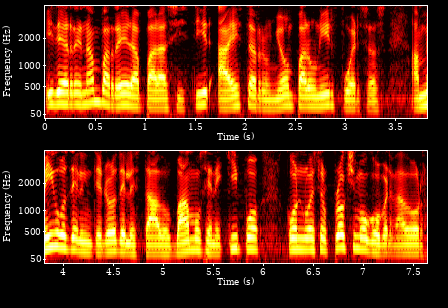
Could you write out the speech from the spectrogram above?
y de Renan Barrera para asistir a esta reunión para unir fuerzas. Amigos del interior del Estado, vamos en equipo con nuestro próximo gobernador.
